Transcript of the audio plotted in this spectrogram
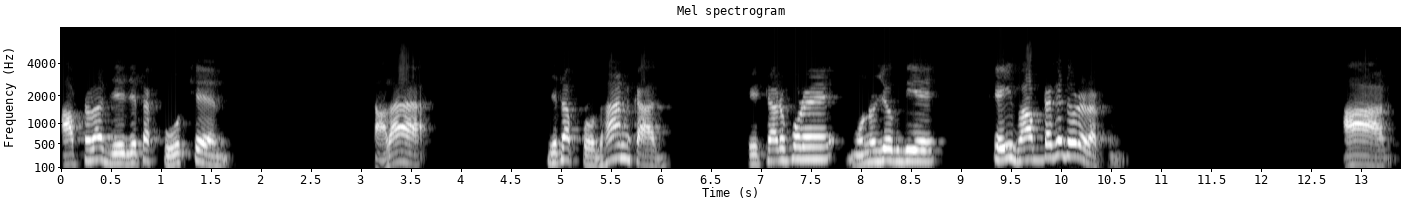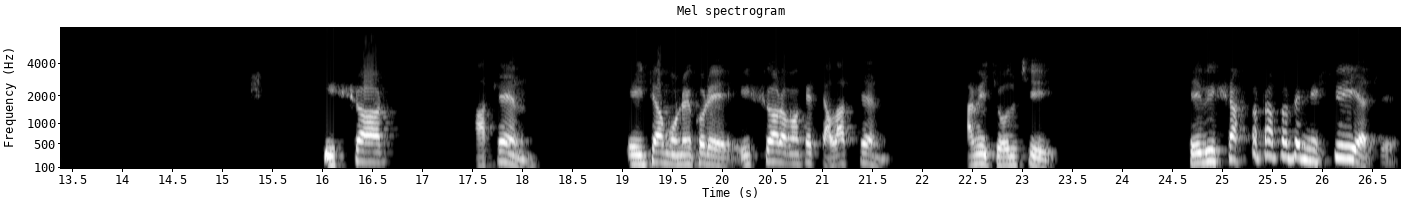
আপনারা যে যেটা করছেন, তারা যেটা প্রধান কাজ এটার উপরে মনোযোগ দিয়ে সেই ভাবটাকে ধরে রাখুন। আর ঈশ্বর আছেন, এইটা মনে করে ঈশ্বর আমাকে চালাচ্ছেন, আমি চলছি। এই বিশ্বাসটা তো আপনাদের নিশ্চয়ই আছে।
